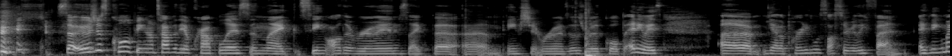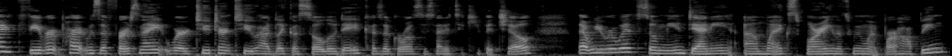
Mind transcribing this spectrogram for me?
so it was just cool being on top of the Acropolis and like seeing all the ruins, like the um, ancient ruins. It was really cool. But anyways, um, yeah, the party was also really fun. I think my favorite part was the first night where Two Turn Two had like a solo day because the girls decided to keep it chill that we were with. So me and Danny um, went exploring. That's when we went bar hopping.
